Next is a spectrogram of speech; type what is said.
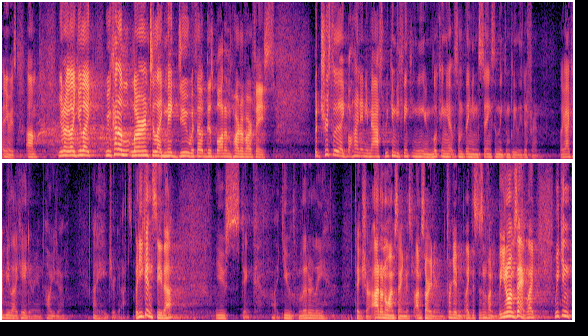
Anyways, um, you know, like you like we kind of learn to like make do without this bottom part of our face. But truthfully, like behind any mask, we can be thinking and looking at something and saying something completely different. Like I could be like, "Hey, Darian, how are you doing? I hate your guts," but he couldn't see that. You stink. Like you literally take a shower. I don't know why I'm saying this. I'm sorry, Darren. Forgive me. Like this isn't funny. But you know what I'm saying? Like we can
